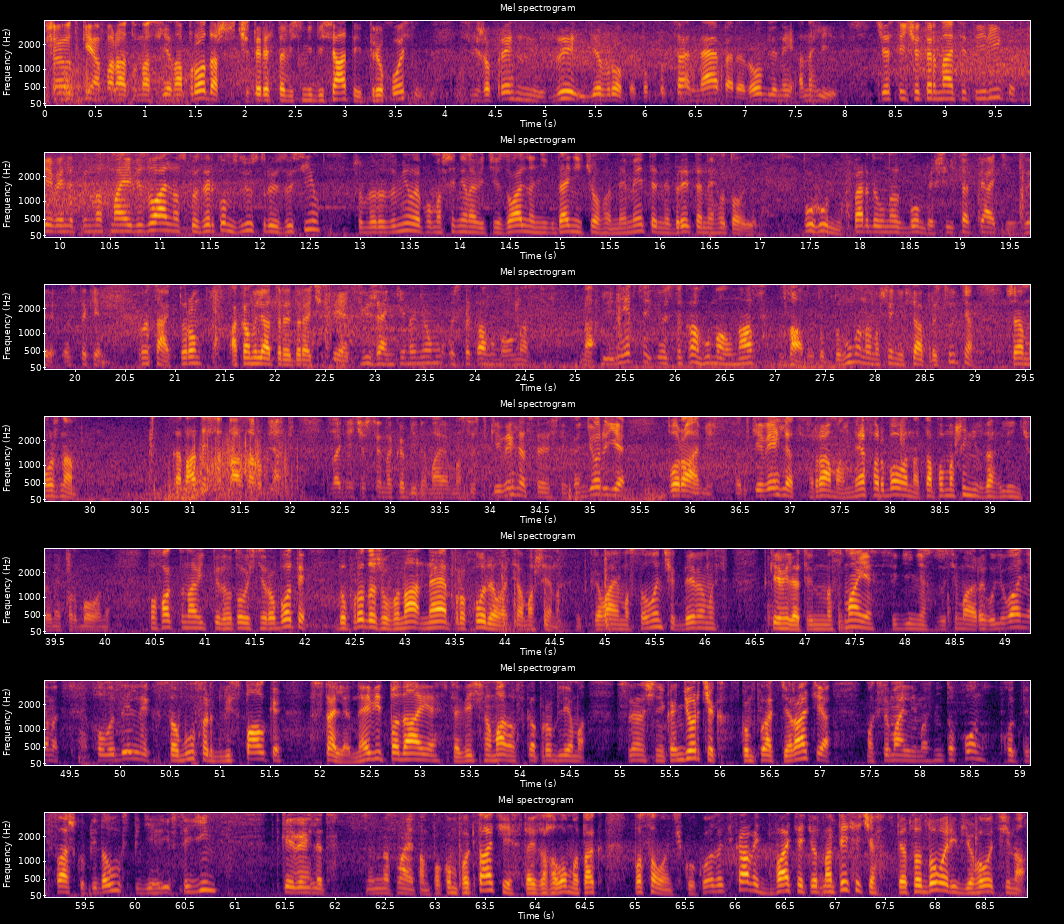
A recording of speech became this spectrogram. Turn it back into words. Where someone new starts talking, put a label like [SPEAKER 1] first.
[SPEAKER 1] Ще такий апарат у нас є на продаж 480-й трьохосний, свіжопригнаний з Європи. Тобто це не перероблений англієць. Чистий 14-й рік, такий вигляд він у нас має візуально з козирком, з люстрою, з усім. Щоб ви розуміли, по машині навіть візуально ніде нічого не мити, не брити, не готовлено. По гумі спереду у нас бомби 65 з ось таким протектором. Акумулятори, до речі, стоять свіженькі на ньому. Ось така гума у нас на лінівці і ось така гума у нас ззаду. Тобто гума на машині вся присутня, ще можна кататися та заробляти. Задня частина кабіни має в нас ось такий вигляд, стенчний кондьор є по рамі. Ось такий вигляд, рама не фарбована, та по машині взагалі нічого не фарбоване. По факту навіть підготовчні роботи до продажу вона не проходила ця машина. Відкриваємо салончик, дивимось. Такий вигляд він у нас має, сидіння з усіма регулюваннями, холодильник, сабвуфер, дві спалки, стеля не відпадає, це вічна мановська проблема. Свиночний кондьорчик, в комплекті рація, максимальний магнітофон, вход під флешку, під AUX, підігрів сидінь. Такий вигляд він у нас має там по комплектації та й загалом отак по салончику. Кого зацікавить 21 тисяча 500 доларів його ціна.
